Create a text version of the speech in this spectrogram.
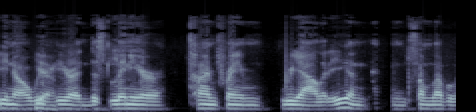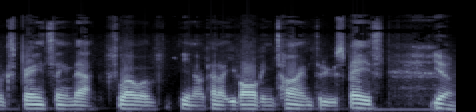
You know, we're Yeah. here in this linear time frame reality, and, and some level experiencing that flow of, you know, kind of evolving time through space. Yeah.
